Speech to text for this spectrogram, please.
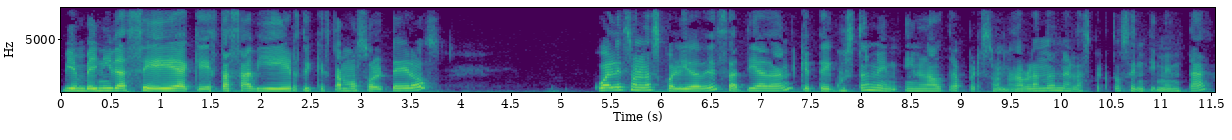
bienvenida sea, que estás abierto y que estamos solteros, ¿cuáles son las cualidades a ti, Adán, que te gustan en, en la otra persona? Hablando en el aspecto sentimental,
